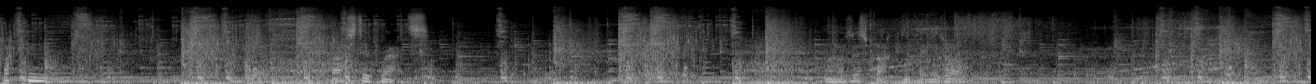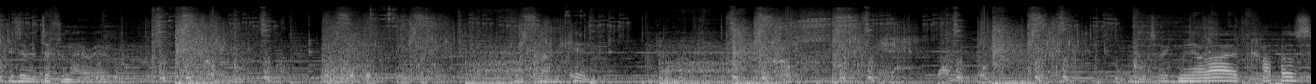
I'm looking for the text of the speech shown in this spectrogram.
Fucking bastard rats. Oh, there's this fucking thing as well. He's in a different area. Let's find the key. Take me alive, coppers.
